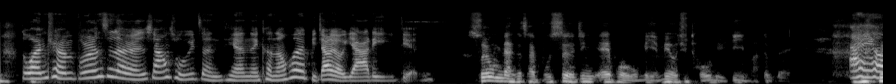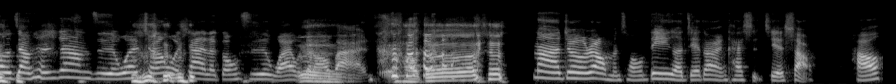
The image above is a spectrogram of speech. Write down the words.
完全不认识的人相处一整天，你可能会比较有压力一点。所以我们两个才不适合进 Apple，我们也没有去投履历嘛，对不对？哎呦，讲成这样子，我很喜欢我现在的公司，我爱我的老板。好的，那就让我们从第一个阶段开始介绍。好，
